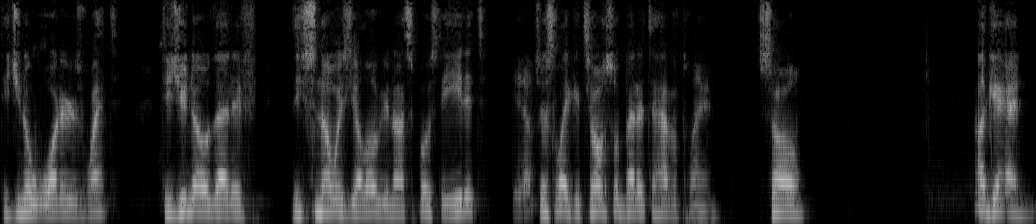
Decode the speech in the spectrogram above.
did you know water is wet? Did you know that if the snow is yellow, you're not supposed to eat it? Yeah. Just like it's also better to have a plan. So again,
